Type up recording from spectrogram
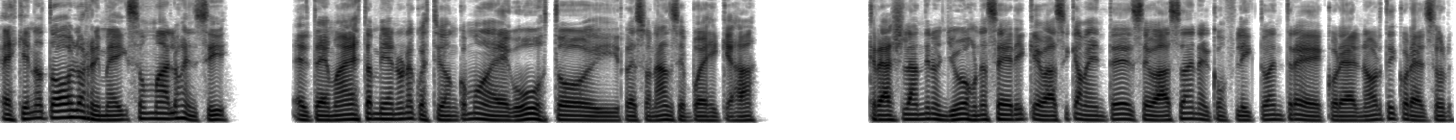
Es que no todos los remakes son malos en sí. El tema es también una cuestión como de gusto y resonancia, pues, y que ajá. Crash Landing on You es una serie que básicamente se basa en el conflicto entre Corea del Norte y Corea del Sur.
